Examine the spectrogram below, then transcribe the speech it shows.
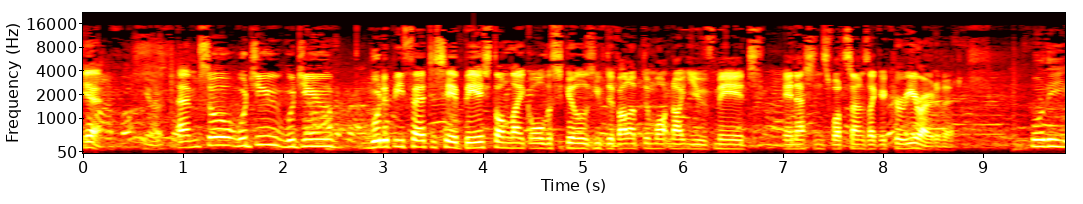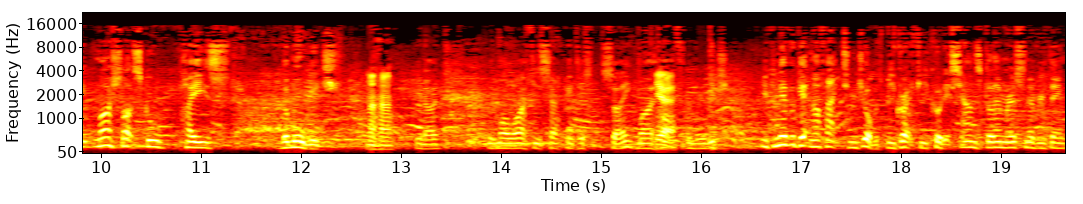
Yeah. You know, Um, so would you would you would it be fair to say based on like all the skills you've developed and whatnot you've made in essence what sounds like a career out of it? well, the martial arts school pays the mortgage. Uh huh. You know, my wife is happy to say, my Yeah. half of the mortgage. You can never get enough acting jobs. It'd be great if you could. It sounds glamorous and everything,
